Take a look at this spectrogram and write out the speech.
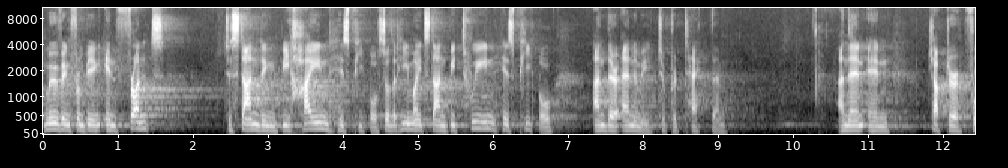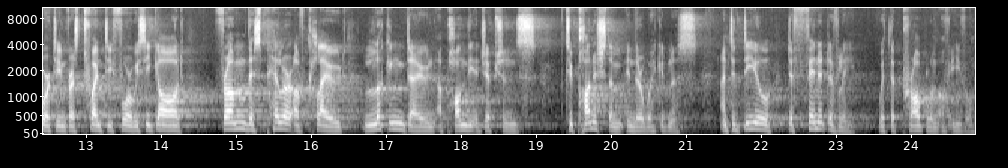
moving from being in front to standing behind his people so that he might stand between his people and their enemy to protect them. And then in chapter 14, verse 24, we see God from this pillar of cloud looking down upon the Egyptians to punish them in their wickedness and to deal definitively with the problem of evil.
